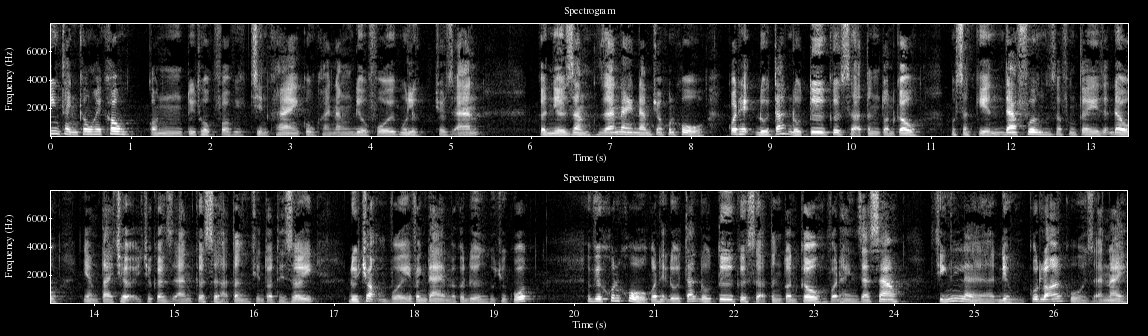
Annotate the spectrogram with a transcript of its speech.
Nhưng thành công hay không còn tùy thuộc vào việc triển khai cùng khả năng điều phối nguồn lực cho dự án. Cần nhớ rằng dự án này nằm trong khuôn khổ quan hệ đối tác đầu tư cơ sở tầng toàn cầu, một sáng kiến đa phương do phương Tây dẫn đầu nhằm tài trợ cho các dự án cơ sở hạ tầng trên toàn thế giới, đối trọng với vành đai và con đường của Trung Quốc. Việc khuôn khổ quan hệ đối tác đầu tư cơ sở tầng toàn cầu vận hành ra sao chính là điểm cốt lõi của dự án này.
